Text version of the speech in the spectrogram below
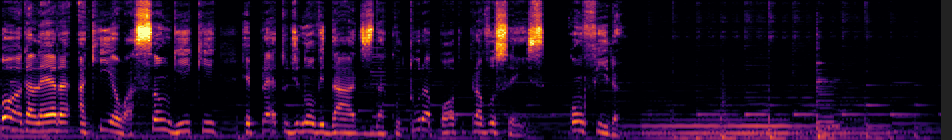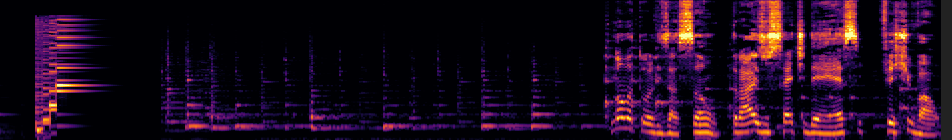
Boa galera, aqui é o Ação Geek, repleto de novidades da cultura pop para vocês. Confira. Nova atualização traz o 7DS Festival,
